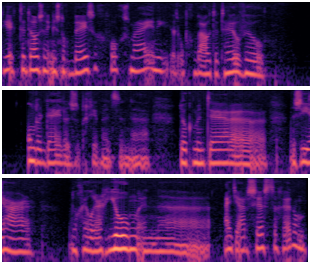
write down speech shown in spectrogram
die tentoonstelling is nog bezig volgens mij. En die is opgebouwd uit heel veel onderdelen. Dus het begint met een documentaire. Dan zie je haar nog heel erg jong en uh, eind jaren zestig. Dan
